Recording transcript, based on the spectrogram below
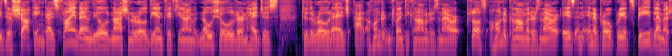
speeds are shocking. Guys flying down the old national road, the N59, with no shoulder and hedges to the road edge at 120 kilometres an hour plus 100 kilometres an hour is an inappropriate speed limit.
